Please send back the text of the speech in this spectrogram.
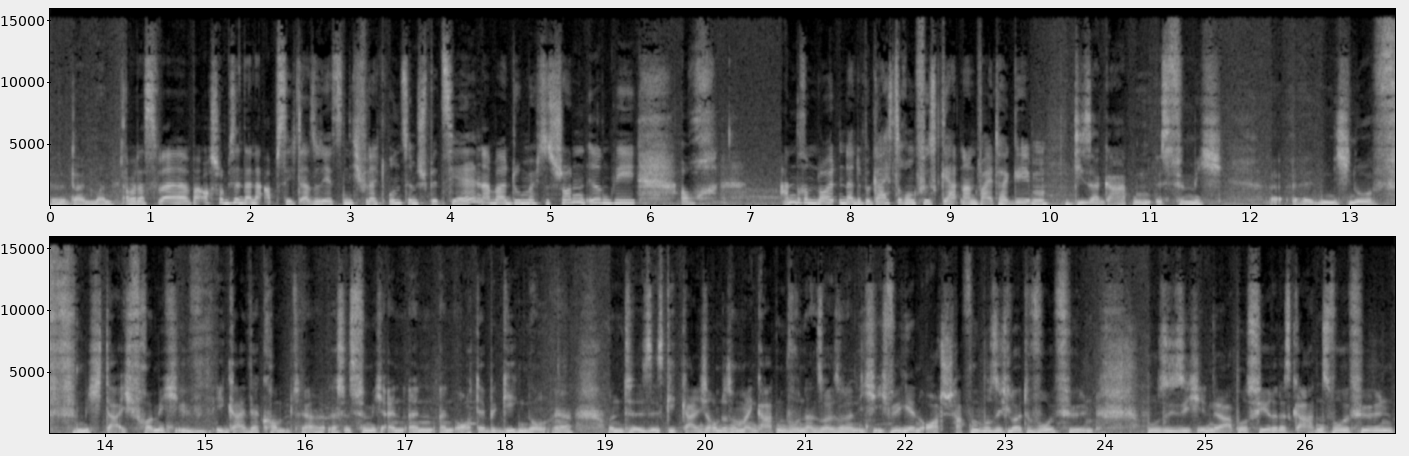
äh, dein Mann. Aber das äh, war auch schon ein bisschen deine Absicht. Also jetzt nicht vielleicht uns im Speziellen, aber du möchtest schon irgendwie auch anderen Leuten deine Begeisterung fürs Gärtnern weitergeben. Dieser Garten ist für mich nicht nur für mich da. Ich freue mich, egal wer kommt. Ja? Das ist für mich ein, ein, ein Ort der Begegnung. Ja? Und es, es geht gar nicht darum, dass man meinen Garten bewundern soll, sondern ich, ich will hier einen Ort schaffen, wo sich Leute wohlfühlen. Wo sie sich in der Atmosphäre des Gartens wohlfühlen.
